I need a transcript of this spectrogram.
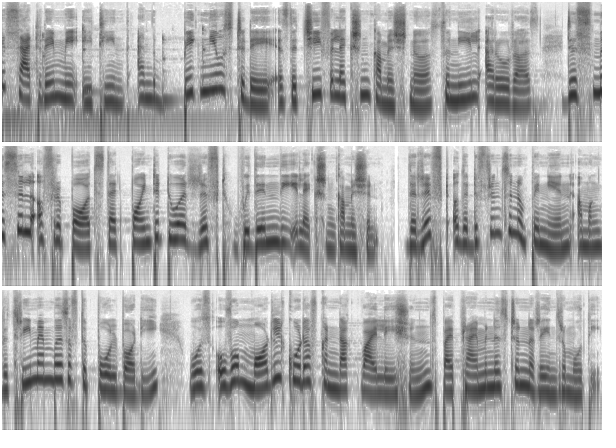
is Saturday, May 18th, and the big news today is the Chief Election Commissioner Sunil Arora's dismissal of reports that pointed to a rift within the Election Commission. The rift or the difference in opinion among the three members of the poll body was over Model Code of Conduct violations by Prime Minister Narendra Modi.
